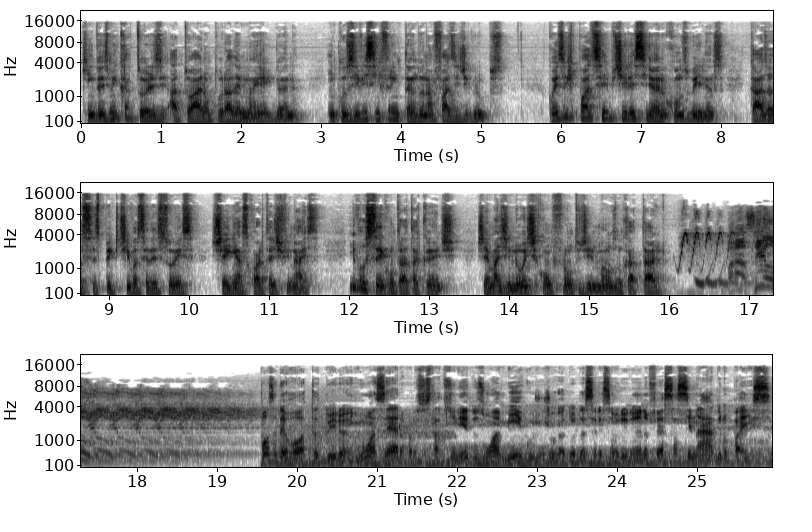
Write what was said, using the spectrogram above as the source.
que em 2014 atuaram por Alemanha e Gana, inclusive se enfrentando na fase de grupos. Coisa que pode se repetir esse ano com os Williams, caso as respectivas seleções cheguem às quartas de finais. E você, contra-atacante, já imaginou este confronto de irmãos no Catar? Brasil! Após a derrota do Irã em 1 a 0 para os Estados Unidos, um amigo de um jogador da seleção iraniana foi assassinado no país.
